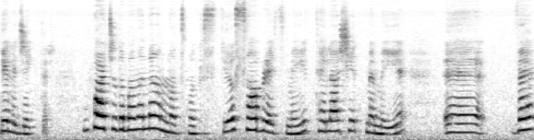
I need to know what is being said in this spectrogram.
gelecektir. Bu parçada bana ne anlatmak istiyor? Sabretmeyi, telaş etmemeyi eee, ve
